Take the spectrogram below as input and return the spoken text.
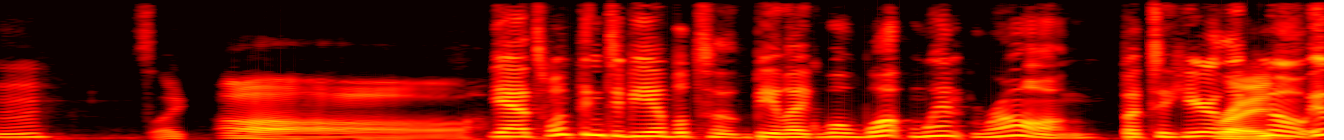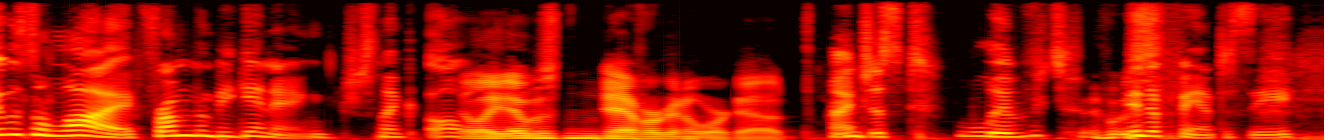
hmm It's like, oh, Yeah, it's one thing to be able to be like, well, what went wrong? But to hear, like, Right. no, it was a lie from the beginning. Just like, oh, like it was never gonna work out. I just lived was- in a fantasy.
